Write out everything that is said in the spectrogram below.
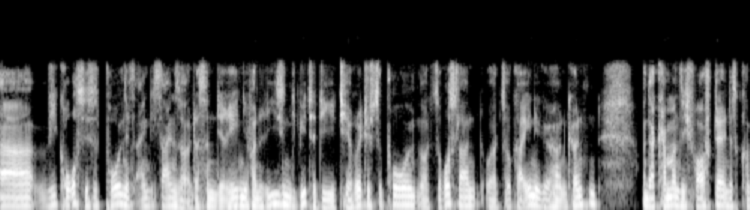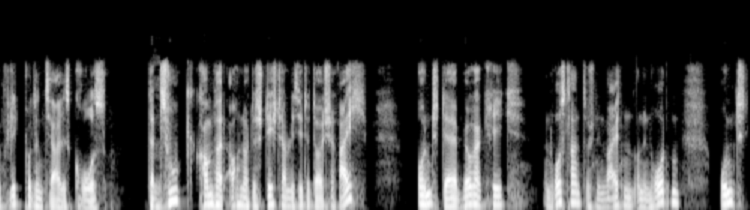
äh, wie groß dieses Polen jetzt eigentlich sein soll. Das sind die reden hier von riesigen Gebieten, die theoretisch zu Polen oder zu Russland oder zur Ukraine gehören könnten. Und da kann man sich vorstellen, das Konfliktpotenzial ist groß. Dazu kommt halt auch noch das destabilisierte Deutsche Reich und der Bürgerkrieg in Russland zwischen den Weißen und den Roten und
